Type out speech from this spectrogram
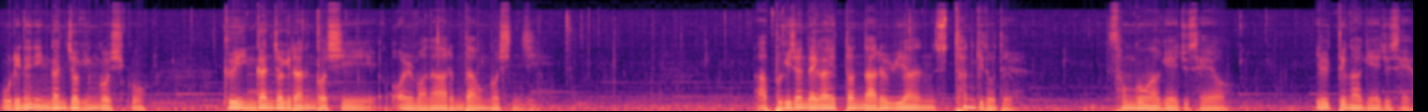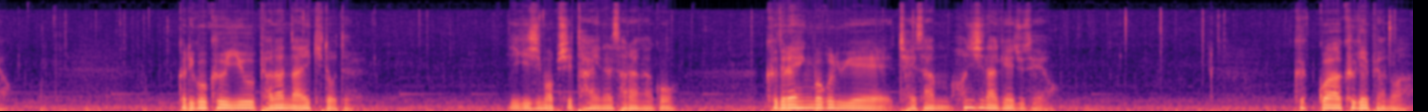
우리는 인간적인 것이고 그 인간적이라는 것이 얼마나 아름다운 것인지 아프기 전 내가 했던 나를 위한 숱한 기도들 성공하게 해주세요. 1등하게 해주세요. 그리고 그 이후 변한 나의 기도들 이기심 없이 타인을 사랑하고 그들의 행복을 위해 제3 헌신하게 해주세요. 극과 극의 변화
